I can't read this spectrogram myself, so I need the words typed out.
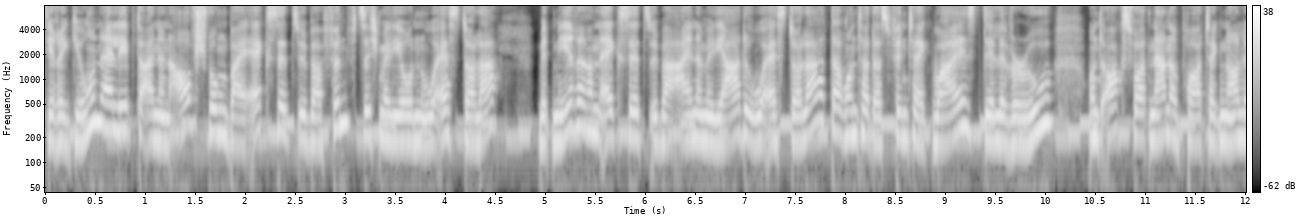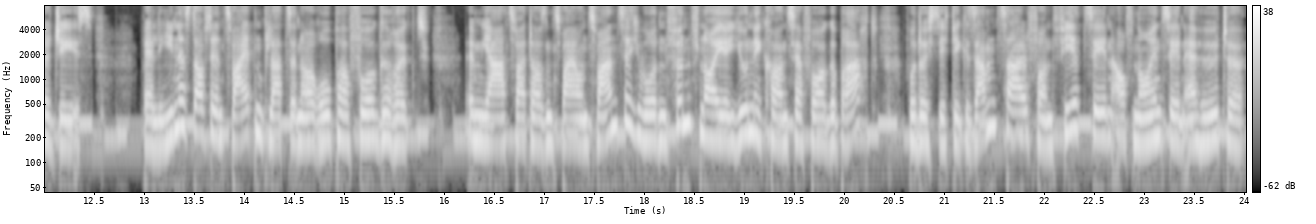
Die Region erlebte einen Aufschwung bei Exits über 50 Millionen US-Dollar, mit mehreren Exits über eine Milliarde US-Dollar, darunter das Fintech Wise, Deliveroo und Oxford Nanopore Technologies. Berlin ist auf den zweiten Platz in Europa vorgerückt. Im Jahr 2022 wurden fünf neue Unicorns hervorgebracht, wodurch sich die Gesamtzahl von 14 auf 19 erhöhte.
